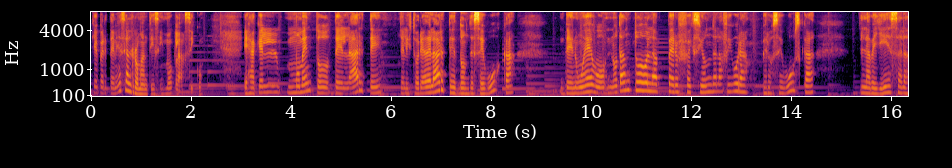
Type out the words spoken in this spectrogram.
que pertenece al romanticismo clásico. Es aquel momento del arte, de la historia del arte, donde se busca de nuevo, no tanto la perfección de la figura, pero se busca la belleza, la,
